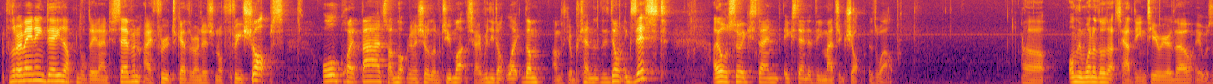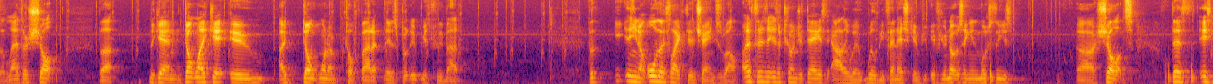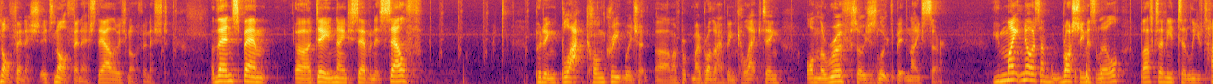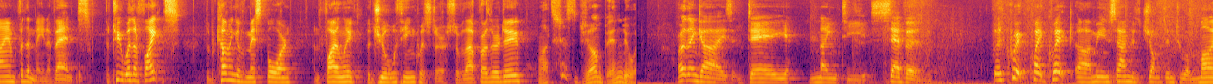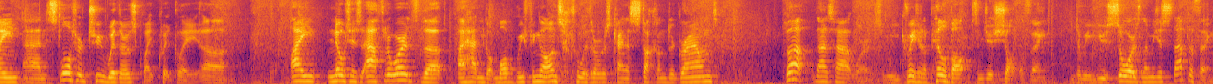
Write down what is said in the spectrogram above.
for the remaining days up until day 97, I threw together an additional three shops. All quite bad, so I'm not going to show them too much. I really don't like them. I'm just going to pretend that they don't exist. I also extend extended the magic shop as well. Uh, only one of those actually had the interior though. It was a leather shop, but again, don't like it. Ew, I don't want to talk about it. It's it's really bad. But you know, all that's likely to change as well. If there is a 200 days, the alleyway will be finished. If, if you're noticing in most of these uh, shots, there's, it's not finished. It's not finished. The alleyway's not finished. I then spent uh, day 97 itself putting black concrete, which uh, my, br- my brother had been collecting, on the roof, so it just looked a bit nicer. You might notice I'm rushing this a little, but that's because I need to leave time for the main events. The two wither fights, the becoming of Mistborn, and finally, the duel with the Inquisitor. So without further ado, Let's just jump into it. Alright then, guys, day 97. It was quick, quite quick. Uh, me and Sam just jumped into a mine and slaughtered two withers quite quickly. Uh, I noticed afterwards that I hadn't got mob griefing on, so the wither was kind of stuck underground. But that's how it works. We created a pillbox and just shot the thing until we used swords, and then we just stabbed the thing.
